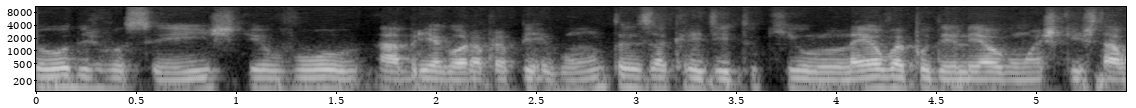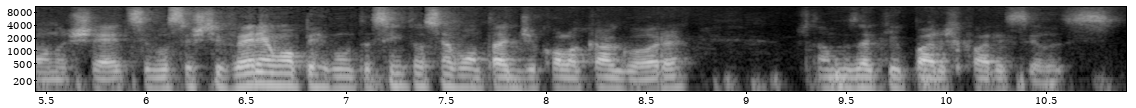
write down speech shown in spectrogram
todos vocês. Eu vou abrir agora para perguntas. Acredito que o Léo vai poder ler algumas que estavam no chat. Se vocês tiverem alguma pergunta, sintam-se à vontade de colocar agora. Estamos aqui para esclarecê-las.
